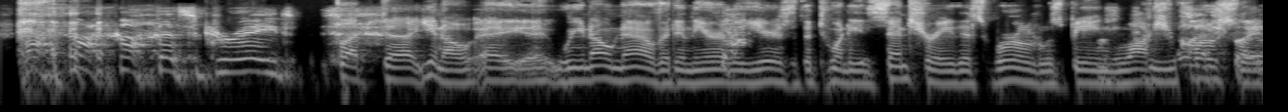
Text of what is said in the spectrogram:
That's great. But uh, you know, uh, we know now that in the early years of the 20th century, this world was being watched closely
